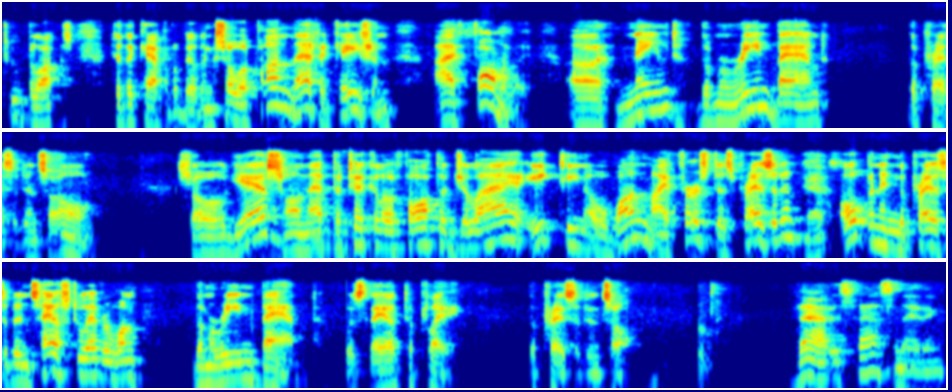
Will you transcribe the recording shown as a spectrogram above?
two blocks to the Capitol building. So, upon that occasion, I formally uh, named the Marine Band the President's Own. So, yes, on that particular 4th of July, 1801, my first as president, Yes. opening the President's house to everyone, the Marine Band was there to play the President's Own. That is fascinating.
